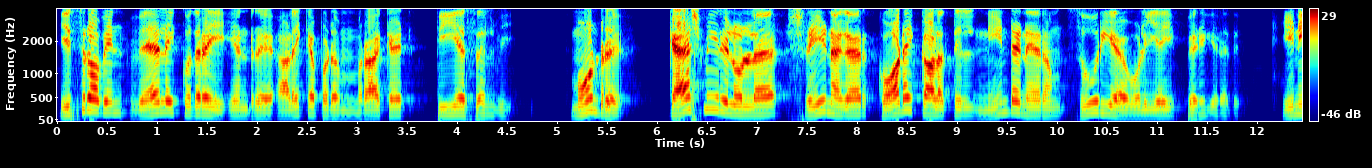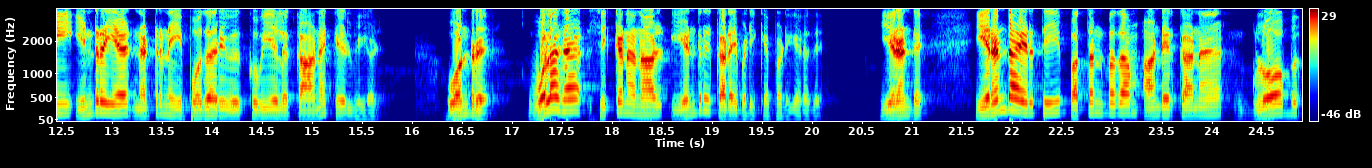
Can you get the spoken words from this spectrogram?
இஸ்ரோவின் வேலை குதிரை என்று அழைக்கப்படும் ராக்கெட் பிஎஸ்எல்வி மூன்று காஷ்மீரில் உள்ள ஸ்ரீநகர் கோடை காலத்தில் நீண்ட நேரம் சூரிய ஒளியை பெறுகிறது. இனி இன்றைய நற்றினை பொது அறிவு குவியலுக்கான கேள்விகள். ஒன்று உலக சிக்கன நாள் என்று கடைபிடிக்கப்படுகிறது. இரண்டு இரண்டாயிரத்தி பத்தொன்பதாம் ஆண்டிற்கான குளோப்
